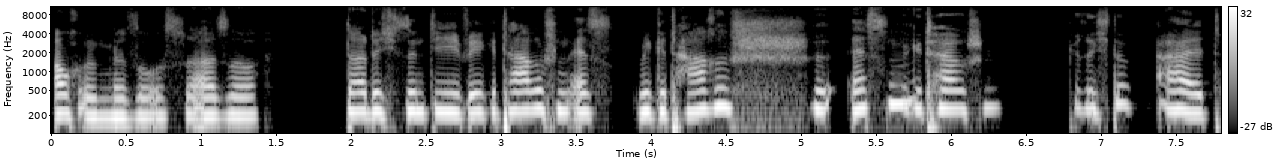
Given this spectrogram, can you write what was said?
auch irgendeine Soße. Also dadurch sind die vegetarischen Ess vegetarische Essen Vegetarischen Gerichte. halt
